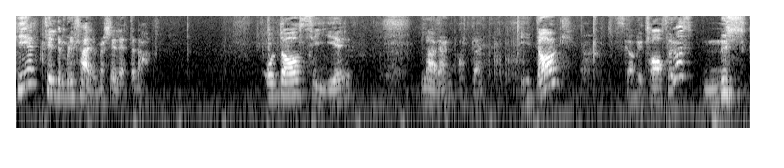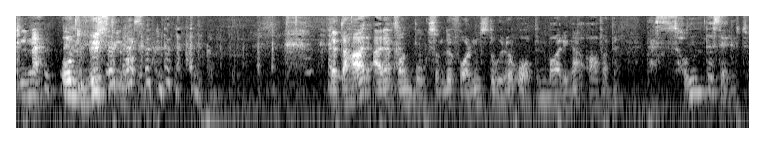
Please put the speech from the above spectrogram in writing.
helt til de blir ferdig med skjeletter, da. Og da sier læreren at i dag skal vi ta for oss musklene og muskelmassen. Dette her er en sånn bok som du får den store åpenbaringa av at det, er sånn det ser ut.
